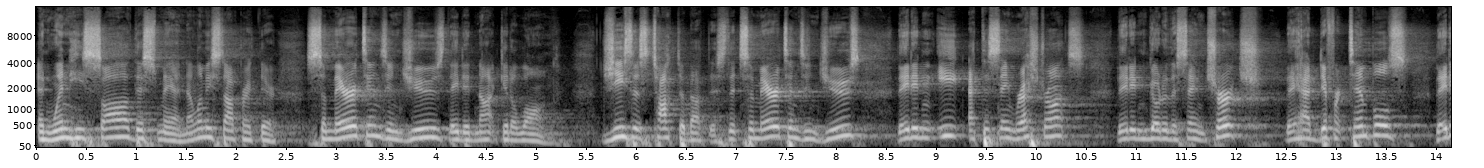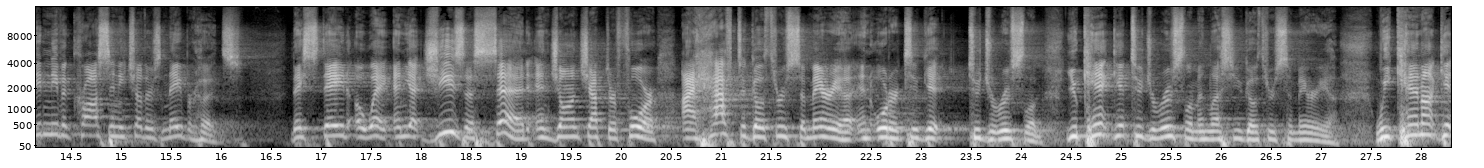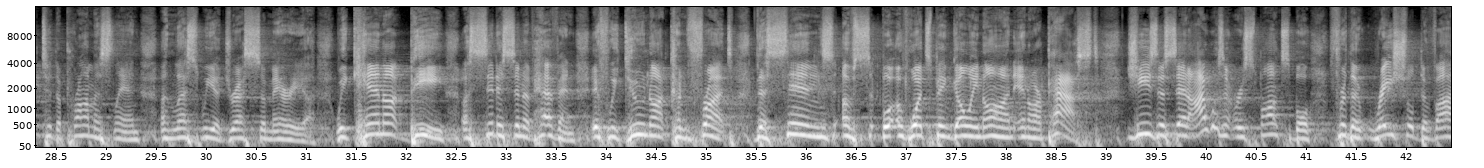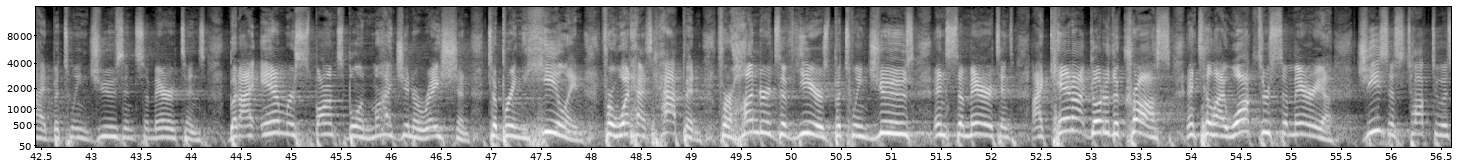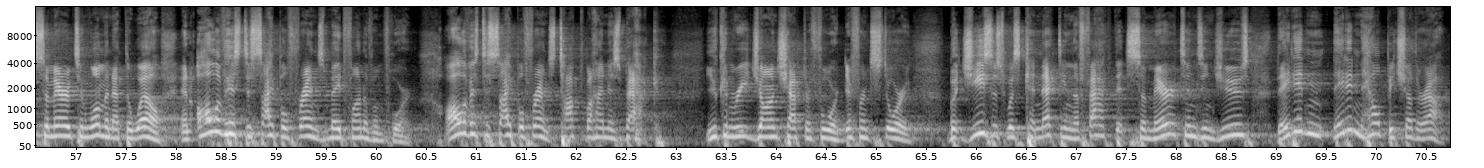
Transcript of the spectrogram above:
And when he saw this man, now let me stop right there. Samaritans and Jews, they did not get along. Jesus talked about this that Samaritans and Jews, they didn't eat at the same restaurants, they didn't go to the same church, they had different temples, they didn't even cross in each other's neighborhoods. They stayed away. And yet Jesus said in John chapter 4, I have to go through Samaria in order to get to Jerusalem. You can't get to Jerusalem unless you go through Samaria. We cannot get to the promised land unless we address Samaria. We cannot be a citizen of heaven if we do not confront the sins of, of what's been going on in our past. Jesus said, I wasn't responsible for the racial divide between Jews and Samaritans, but I am responsible in my generation to bring healing for what has happened for hundreds of years between Jews and Samaritans. I cannot go to the cross until I walk through Samaria. Jesus talked to a Samaritan woman at the well, and all of his disciple friends made fun of him for it. All of his disciple friends talked behind his back. You can read John chapter 4, different story. But Jesus was connecting the fact that Samaritans and Jews, they didn't, they didn't help each other out.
